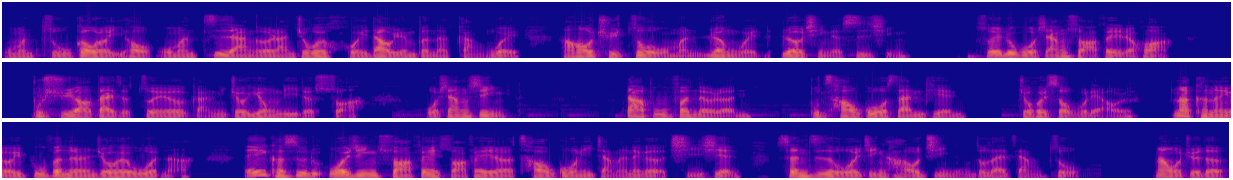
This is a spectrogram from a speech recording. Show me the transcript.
我们足够了以后，我们自然而然就会回到原本的岗位。然后去做我们认为热情的事情，所以如果想耍废的话，不需要带着罪恶感，你就用力的耍。我相信大部分的人不超过三天就会受不了了。那可能有一部分的人就会问啊，诶，可是我已经耍废耍废了超过你讲的那个期限，甚至我已经好几年都在这样做。那我觉得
